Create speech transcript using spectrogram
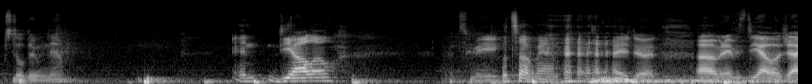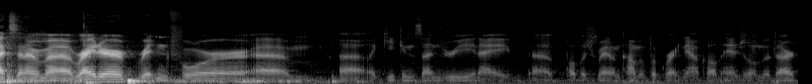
I'm still doing now. And Diallo. It's me. What's up, man? How you doing? Uh, my name is Diallo Jackson. I'm a writer, written for um, uh, like Geek and Sundry, and I uh, publish my own comic book right now called Angela in the Dark.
